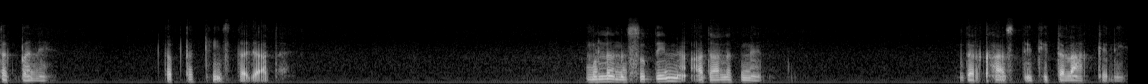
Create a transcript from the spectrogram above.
तक बने, तब तक खींचता जाता है। मुल्ला नसुद्दीन ने अदालत में दरखास्त दी थी तलाक के लिए।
